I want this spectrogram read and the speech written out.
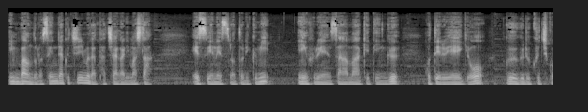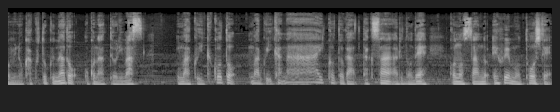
インバウンドの戦略チームが立ち上がりました。SNS の取り組みインフルエンサーマーケティングホテル営業 Google 口コミの獲得など行っております。うまくいくことうまくいかないことがたくさんあるのでこのスタンド FM を通して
